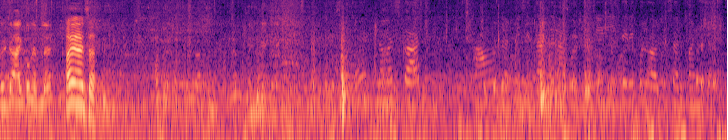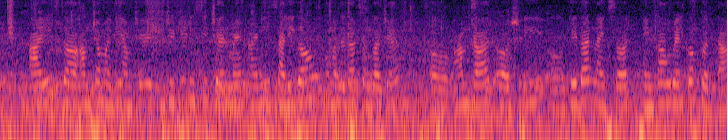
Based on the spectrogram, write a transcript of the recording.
थंयच्यान आयकूंक येतले हय हय सर. नमस्कार. हांव धरती सिद्धार्थ नागोजी केडी तेरेकोल गांवचे सरपंच. आयज अ, आमच्या मदीं आमचे G T D C chairman आणि सालिगांव मतदारसंघाचे आमदार श्री केदार नायक सर हांकां हांव वेलकम करता.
